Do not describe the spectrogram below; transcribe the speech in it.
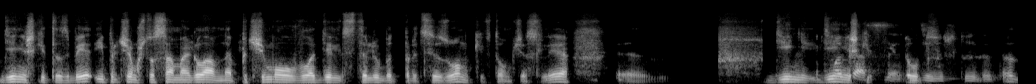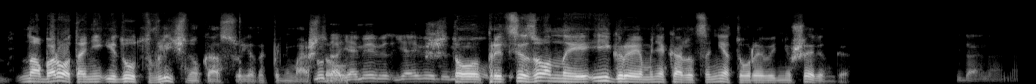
денежки-то сбер... И причем, что самое главное, почему владельцы-то любят предсезонки в том числе, э, день, денежки идут. денежки идут. Э, наоборот, они идут в личную кассу, я так понимаю. Ну что, да, я имею, я имею в виду... Что предсезонные игры, мне кажется, нет ревеню шеринга. Да, да, да,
